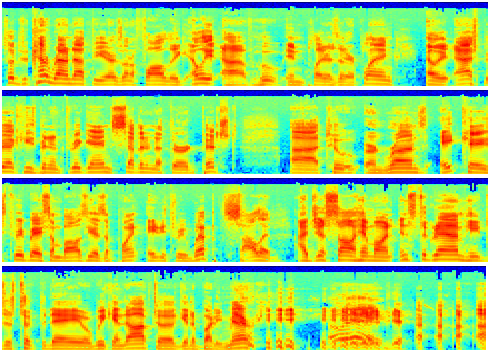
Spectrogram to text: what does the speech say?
So to kind of round out the Arizona Fall League, Elliot, uh, who in players that are playing, Elliot Ashbeck, he's been in three games, seven and a third pitched, uh, two earned runs, eight Ks, three base on balls. He has a .83 WHIP. Solid. I just saw him on Instagram. He just took the day or weekend off to get a buddy married. Oh, hey. Yeah.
